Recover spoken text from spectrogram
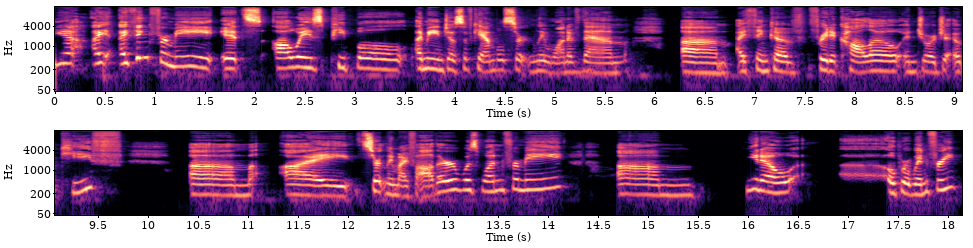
yeah, I, I think for me, it's always people. I mean, Joseph Campbell's certainly one of them. Um, I think of Frida Kahlo and Georgia O'Keeffe. Um, I certainly my father was one for me. Um, you know, uh, Oprah Winfrey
